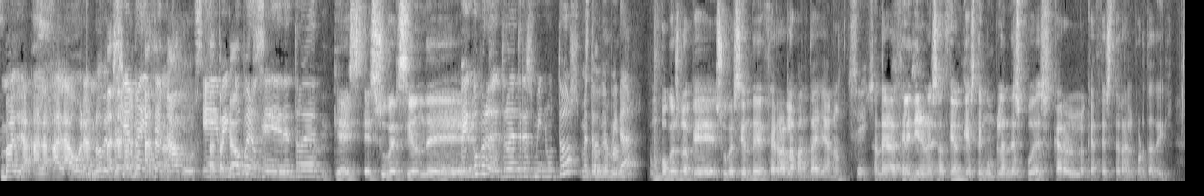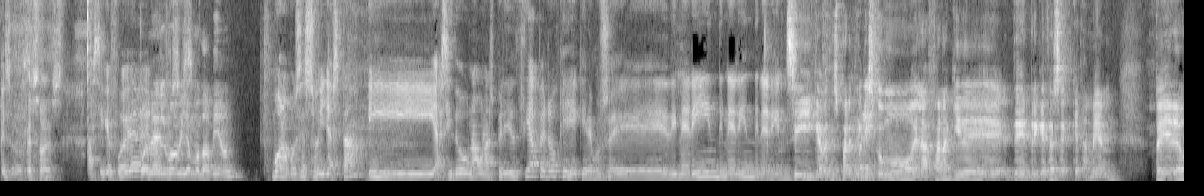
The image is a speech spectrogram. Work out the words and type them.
Vaya, a la, a la hora, ¿no? De Siempre atacabos, Eh, vengo, pero que dentro de. Que es, es su versión de... Vengo, pero dentro de tres minutos me tengo que pirar. Un poco es lo que su versión de cerrar la pantalla, ¿no? Sí. Sandra y Araceli tienen esa opción que es tengo un plan después, Carol lo que hace es cerrar el portátil. Eso es. Eso es. Así que fue. Poner el móvil en modo avión. Bueno, pues eso, y ya está. Y ha sido una buena experiencia, pero que queremos eh, dinerín, dinerín, dinerín. Sí, que a veces parece Hombre. que es como el afán aquí de, de enriquecerse, que también, pero,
